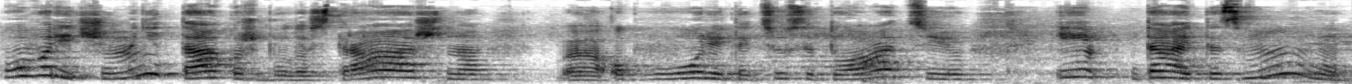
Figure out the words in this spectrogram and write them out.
Говоріть, що мені також було страшно, обговорюйте цю ситуацію і дайте змогу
